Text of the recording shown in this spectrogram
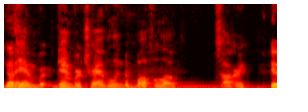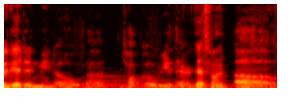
Go ahead. Denver, Denver traveling to Buffalo. Sorry, You're good. Didn't mean to uh, talk over you there. That's fine. Uh,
